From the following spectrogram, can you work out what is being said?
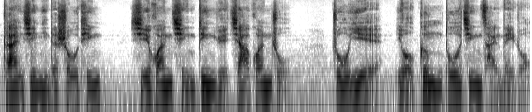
感谢您的收听，喜欢请订阅加关注。主页有更多精彩内容。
